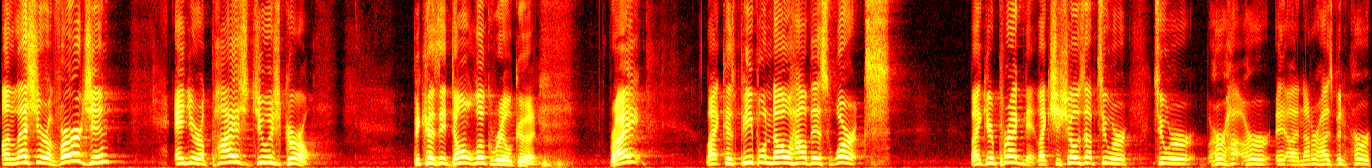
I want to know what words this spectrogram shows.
unless you're a virgin and you're a pious Jewish girl. Because it don't look real good. Right? Like, because people know how this works. Like, you're pregnant. Like, she shows up to her to her her her uh, not her husband her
